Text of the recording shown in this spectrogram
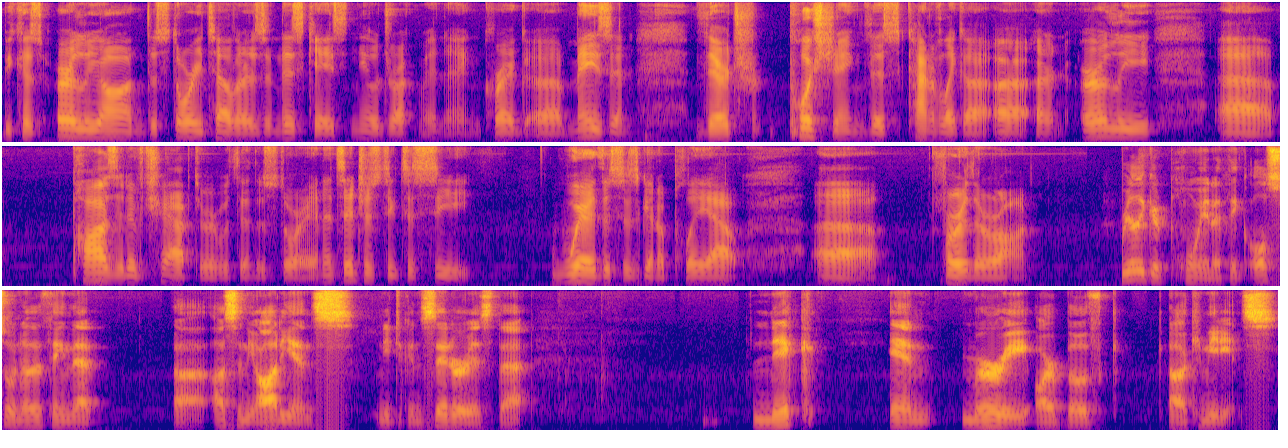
Because early on, the storytellers, in this case Neil Druckmann and Craig uh, Mazin, they're tr- pushing this kind of like a, a an early uh, positive chapter within the story, and it's interesting to see where this is going to play out uh, further on. Really good point. I think also another thing that uh, us in the audience need to consider is that Nick and Murray are both uh, comedians.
